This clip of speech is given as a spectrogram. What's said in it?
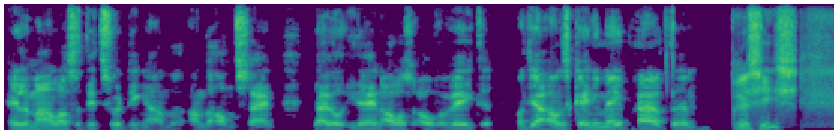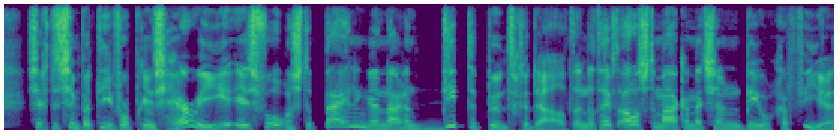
helemaal als er dit soort dingen aan de, aan de hand zijn. Daar wil iedereen alles over weten. Want ja, anders kan je niet meepraten. Precies. Zegt de sympathie voor prins Harry is volgens de peilingen naar een dieptepunt gedaald. En dat heeft alles te maken met zijn biografie, hè?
